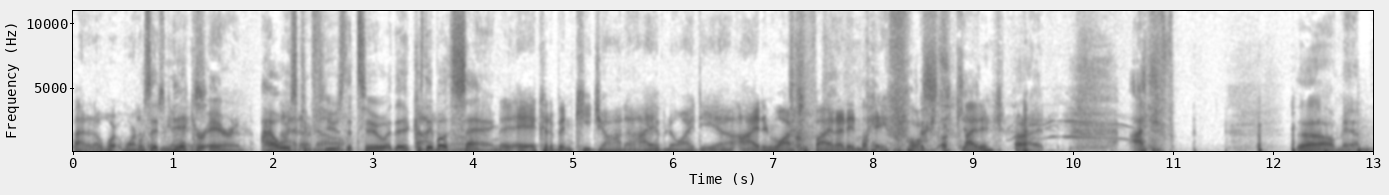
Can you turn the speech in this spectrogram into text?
I don't know. One Was it those Nick or Aaron? I always I confuse know. the two because they both sang. It, it could have been Kijana. I have no idea. I didn't watch the fight. I didn't pay for it. Okay. I didn't. All right. I. Oh man.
